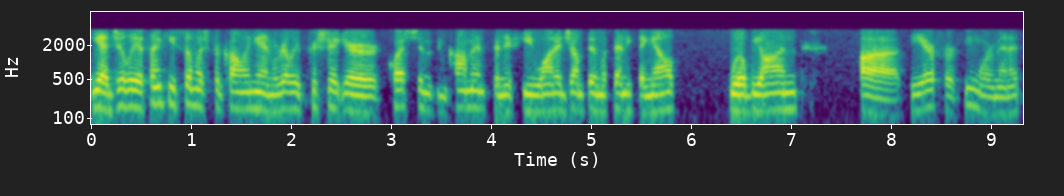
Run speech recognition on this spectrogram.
Yeah, Julia, thank you so much for calling in. Really appreciate your questions and comments. And if you want to jump in with anything else, we'll be on uh, the air for a few more minutes.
